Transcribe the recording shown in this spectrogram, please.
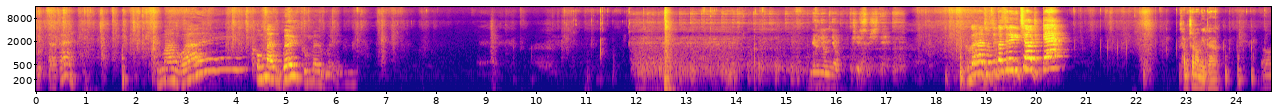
붓다가 고마워 고마워 고마워 면역력 필수 시대. 그거 하나 줬으니까 쓰레기 치워줄게. 3천 원이다. 어.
